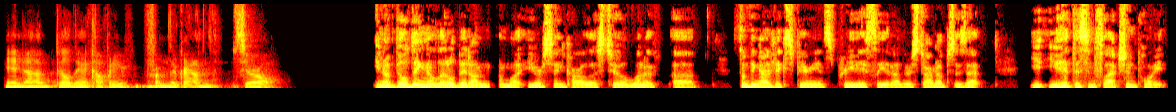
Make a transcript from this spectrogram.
in uh, building a company from the ground zero. You know, building a little bit on, on what you were saying, Carlos, too. One of uh, something I've experienced previously at other startups is that you, you hit this inflection point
